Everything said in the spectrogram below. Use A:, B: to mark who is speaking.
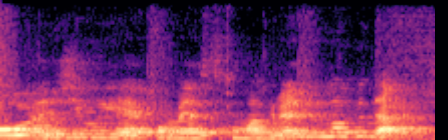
A: Hoje o IE começa com uma grande novidade.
